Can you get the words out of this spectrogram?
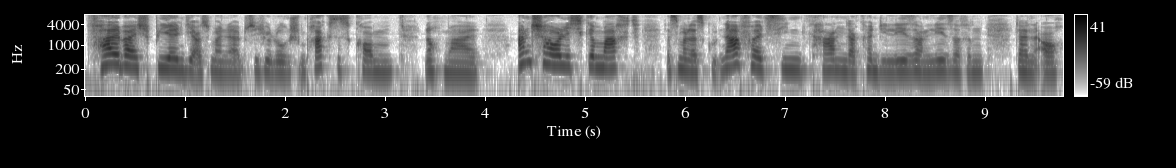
Fallbeispielen, die aus meiner psychologischen Praxis kommen, nochmal anschaulich gemacht, dass man das gut nachvollziehen kann. Da können die Leser und Leserinnen dann auch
